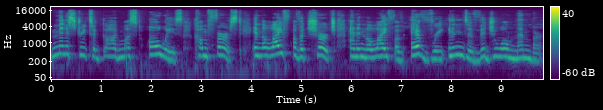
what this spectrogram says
Ministry to God must always come first in the life of a church and in the life of every individual member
